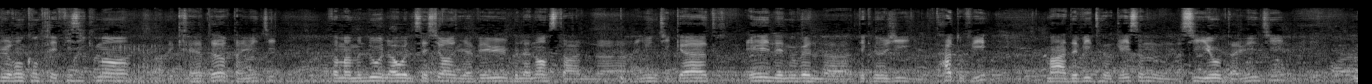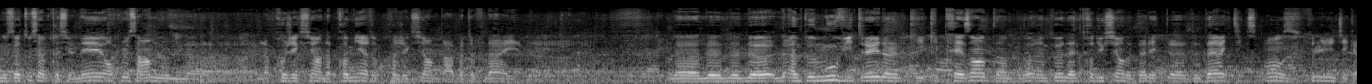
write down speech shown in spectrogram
pu rencontrer physiquement les créateurs de Unity. Comme à la session, il y avait eu l'annonce de Unity 4 et les nouvelles euh, technologies Hatoufi, avec David Kayson, CEO de Unity. Il nous a tous impressionnés. En plus, la, la projection, la première projection de Butterfly le, le, le, un peu movie trailer qui, qui présente un, un peu l'introduction de, Direct, de DirectX 11 sur l'Unity 4.0.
